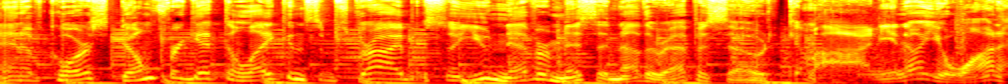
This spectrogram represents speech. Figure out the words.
And of course, don't forget to like and subscribe so you never miss another episode. Come on, you know you wanna.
